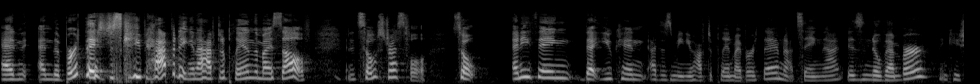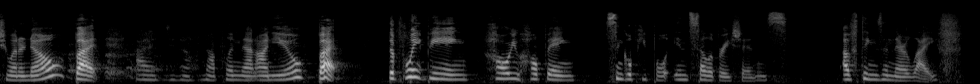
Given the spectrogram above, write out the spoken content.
And, and the birthdays just keep happening, and I have to plan them myself, and it's so stressful. So anything that you can that doesn't mean you have to plan my birthday i'm not saying that is in november in case you want to know but i you know I'm not putting that on you but the point being, how are you helping single people in celebrations of things in their life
